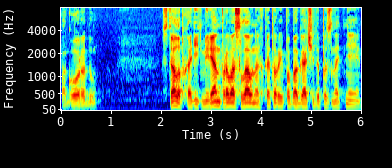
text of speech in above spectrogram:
по городу. Стал обходить мирян православных, которые побогаче да познатнее.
